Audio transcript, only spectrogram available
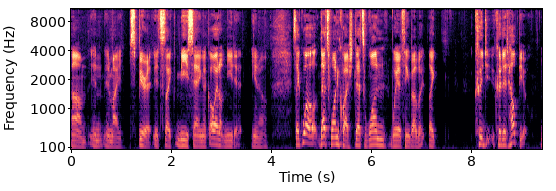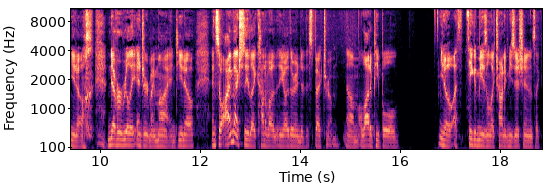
um, in in my spirit. It's like me saying like, "Oh, I don't need it." You know, it's like, well, that's one question. That's one way of thinking about it. But like, could could it help you? You know, never really entered my mind. You know, and so I'm actually like kind of on the other end of the spectrum. Um, a lot of people, you know, I think of me as an electronic musician. It's like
